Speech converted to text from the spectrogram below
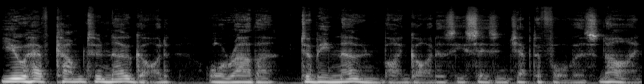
you have come to know God, or rather, to be known by God, as he says in chapter 4, verse 9.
